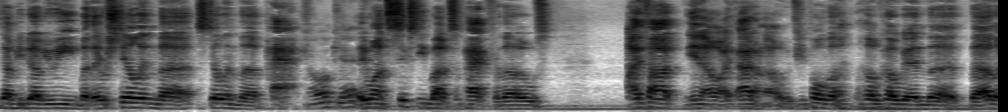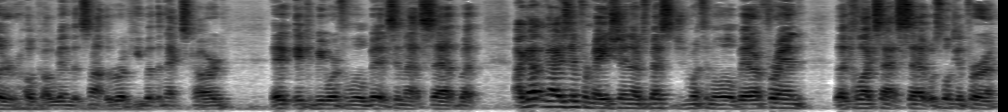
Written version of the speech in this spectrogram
WWE, but they were still in the still in the pack. Okay, They want 60 bucks a pack for those. I thought, you know, I, I don't know if you pull the Hulk Hogan, the the other Hulk Hogan that's not the rookie but the next card, it, it could be worth a little bit. It's in that set, but I got the guy's information. I was messaging with him a little bit. Our friend that collects that set was looking for a,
